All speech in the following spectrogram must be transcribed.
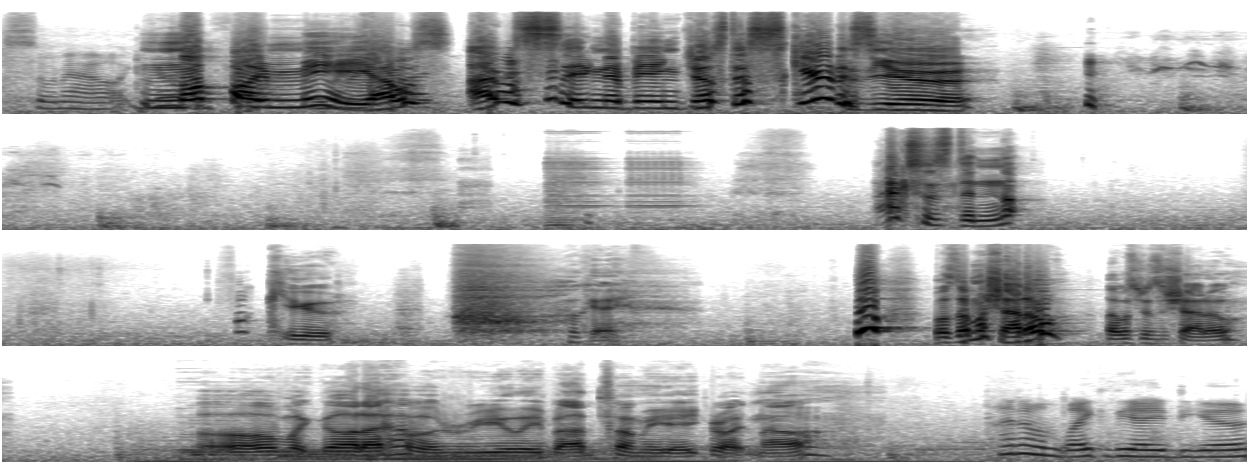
So now. Not by me. I was I was sitting there being just as scared as you. Access did not. Fuck you. okay. Was that my shadow? That was just a shadow. Oh my god, I have a really bad tummy ache right now. I don't like the idea.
